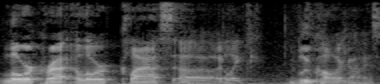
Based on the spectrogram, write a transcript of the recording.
lower cra- lower class, uh, like blue collar guys.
